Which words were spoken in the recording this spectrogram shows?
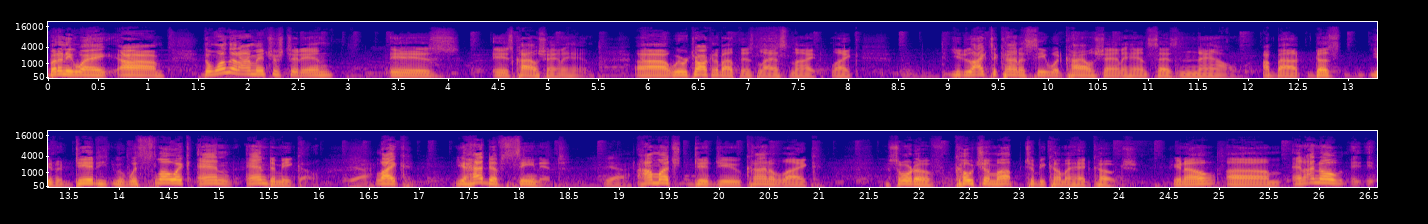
But anyway, um, the one that I'm interested in is is Kyle Shanahan. Uh, we were talking about this last night. Like, you'd like to kind of see what Kyle Shanahan says now about does you know did with Slowik and and DeMeco. Yeah. Like, you had to have seen it. Yeah. How much did you kind of like sort of coach him up to become a head coach? You know, um, and I know it, it,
